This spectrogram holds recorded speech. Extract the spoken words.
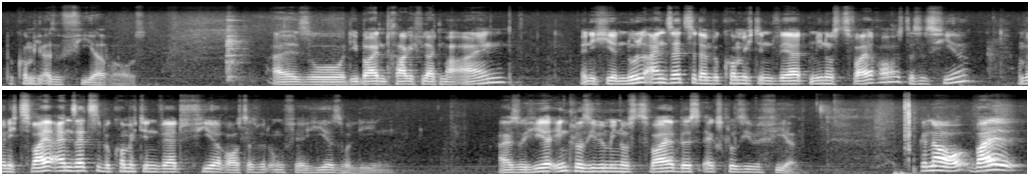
Bekomme ich also 4 raus. Also die beiden trage ich vielleicht mal ein. Wenn ich hier 0 einsetze, dann bekomme ich den Wert minus 2 raus, das ist hier. Und wenn ich 2 einsetze, bekomme ich den Wert 4 raus, das wird ungefähr hier so liegen. Also hier inklusive minus 2 bis exklusive 4. Genau, weil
